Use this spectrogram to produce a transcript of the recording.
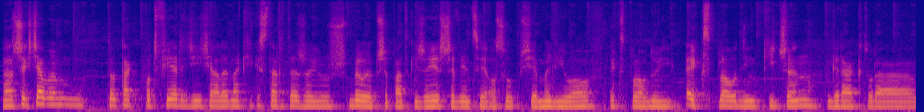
Znaczy chciałbym to tak potwierdzić, ale na Kickstarterze już były przypadki, że jeszcze więcej osób się myliło. Exploding, Exploding Kitchen, gra, która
